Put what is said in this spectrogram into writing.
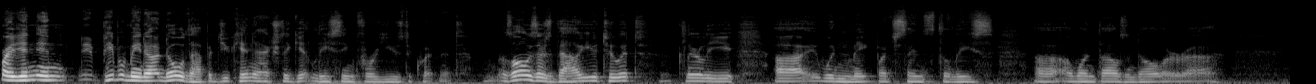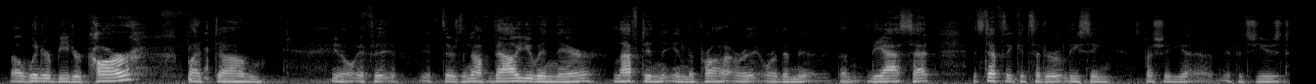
Right, and, and people may not know that, but you can actually get leasing for used equipment. As long as there's value to it, clearly uh, it wouldn't make much sense to lease uh, a $1,000 uh, winter beater car. But, um, you know, if, if, if there's enough value in there left in, in the product or, or the, the, the asset, it's definitely consider leasing, especially uh, if it's used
